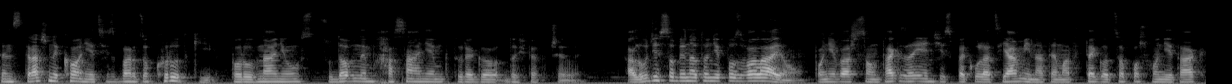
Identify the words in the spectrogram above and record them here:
ten straszny koniec jest bardzo krótki w porównaniu z cudownym hasaniem, którego doświadczyły. A ludzie sobie na to nie pozwalają, ponieważ są tak zajęci spekulacjami na temat tego, co poszło nie tak,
